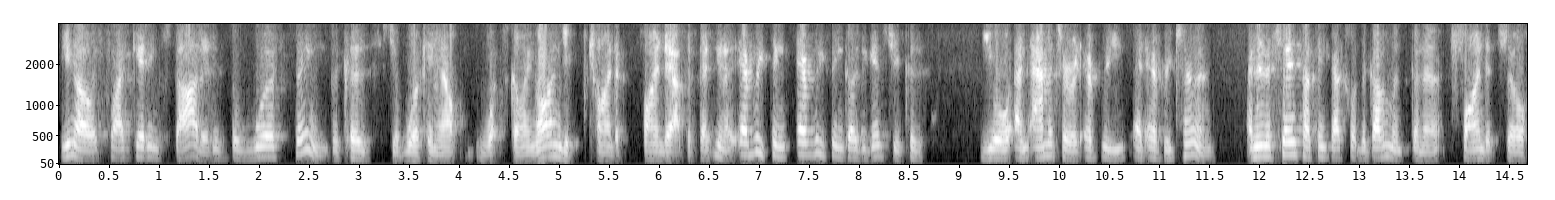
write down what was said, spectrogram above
You know, it's like getting started is the worst thing because you're working out what's going on. You're trying to find out that, that you know everything everything goes against you because you're an amateur at every at every turn. And in a sense, I think that's what the government's going to find itself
